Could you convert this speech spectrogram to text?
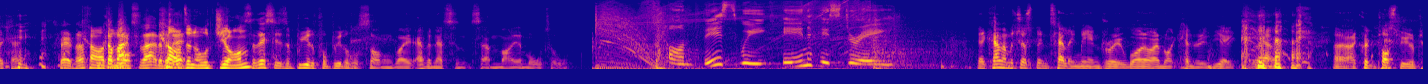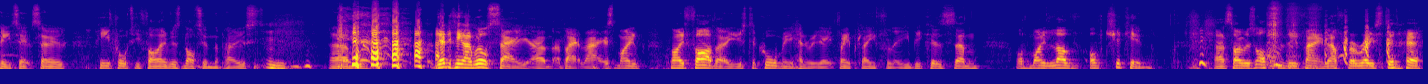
Okay, fair enough. Cardinal, we'll come back to that in a minute. Cardinal John. So this is a beautiful, beautiful song by Evanescence and My Immortal. On This Week in History. Yeah, Callum has just been telling me and Drew why I'm like Henry VIII. uh, I couldn't possibly repeat it, so P45 is not in the post. Um, the only thing I will say um, about that is my, my father used to call me Henry VIII very playfully because um, of my love of chicken. Uh, so I was often to found after a roast dinner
